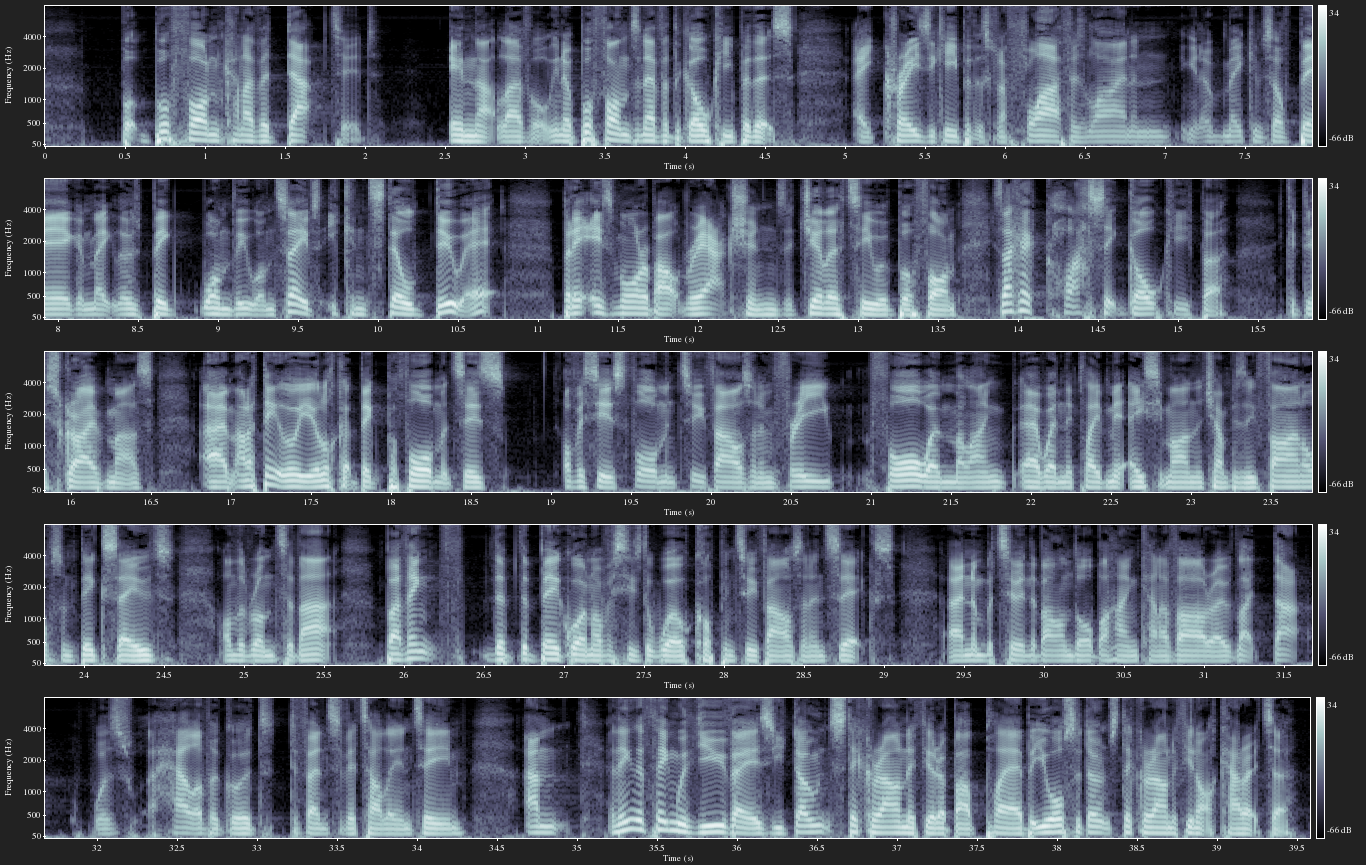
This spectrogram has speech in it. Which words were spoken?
but Buffon kind of adapted in that level. You know, Buffon's never the goalkeeper that's a crazy keeper that's going to fly off his line and you know make himself big and make those big one v one saves. He can still do it, but it is more about reactions, agility with Buffon. He's like a classic goalkeeper. You could describe him as, um, and I think when you look at big performances. Obviously, his form in 2003 4 when Milan, uh, when they played AC Milan in the Champions League final, some big saves on the run to that. But I think the the big one, obviously, is the World Cup in 2006. Uh, number two in the Ballon d'Or behind Cannavaro. Like that was a hell of a good defensive Italian team. And I think the thing with Juve is you don't stick around if you're a bad player, but you also don't stick around if you're not a character.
